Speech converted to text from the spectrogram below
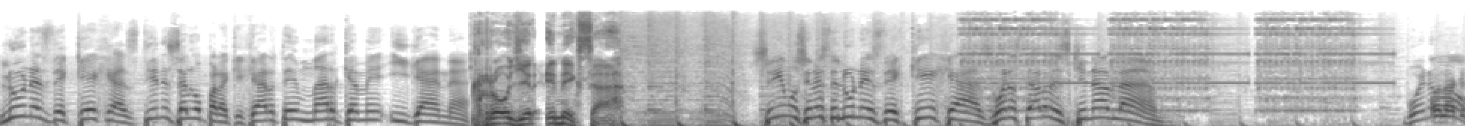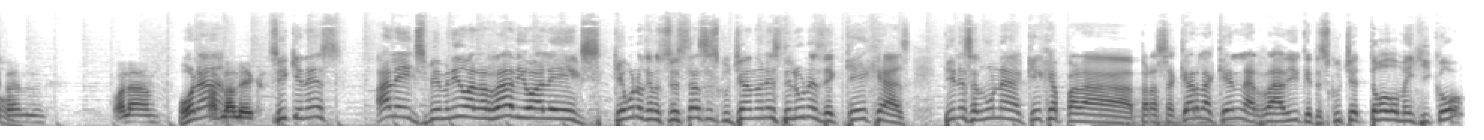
Lunes de quejas. ¿Tienes algo para quejarte? Márcame y gana. Roger en Exa. Seguimos en este lunes de quejas. Buenas tardes, ¿quién habla? Bueno. Hola, ¿qué tal? Hola. Hola. Habla Alex. ¿Sí, quién es? Alex, bienvenido a la radio, Alex. Qué bueno que nos estás escuchando en este lunes de quejas. ¿Tienes alguna queja para, para sacarla aquí en la radio y que te escuche todo México?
